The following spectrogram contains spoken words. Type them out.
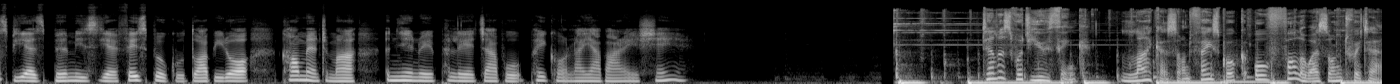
SBS Burmese ရဲ့ Facebook ကိုတွားပြီးတော့ comment မှာအမြင်တွေဖလှယ်ကြဖို့ဖိတ်ခေါ်လိုက်ရပါတယ်ရှင်။ Tell us what you think. Like us on Facebook or follow us on Twitter.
